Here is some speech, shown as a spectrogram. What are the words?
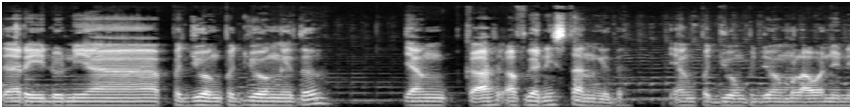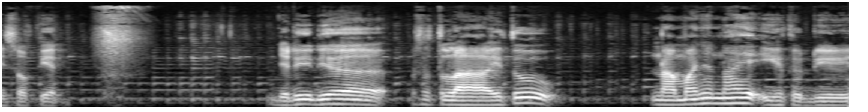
Dari dunia pejuang-pejuang itu yang ke Afghanistan gitu. Yang pejuang-pejuang melawan Uni Soviet. Jadi dia setelah itu namanya naik gitu di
